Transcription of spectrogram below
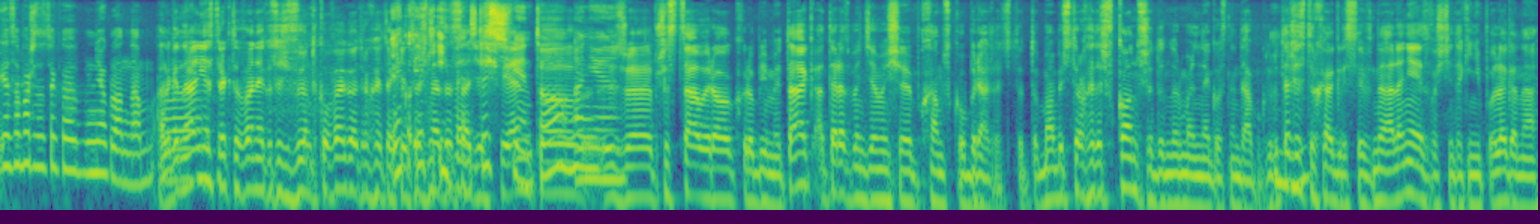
ja za bardzo tego nie oglądam. Ale generalnie jest traktowany jako coś wyjątkowego, trochę takie Jako- coś na event, zasadzie to jest święto, święto, a nie- że przez cały rok robimy tak, a teraz będziemy się chamsko obrażać. To, to ma być trochę też w kontrze do normalnego stand-upu, który Mhm. też jest trochę agresywny, ale nie jest właśnie taki, nie polega na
